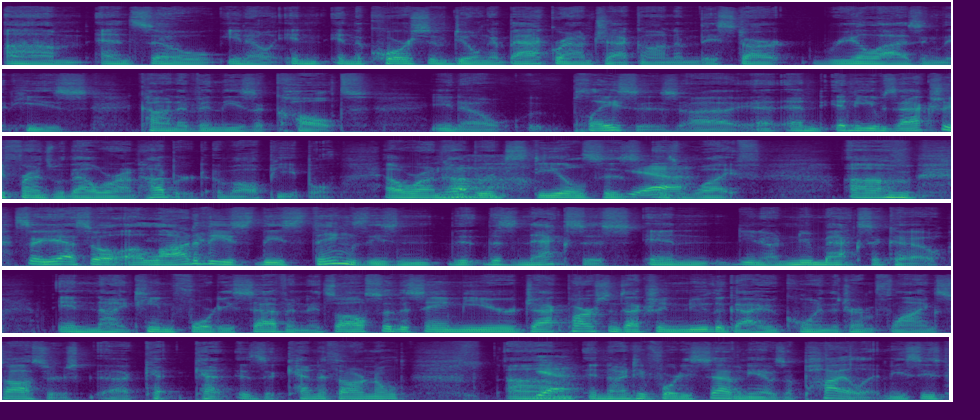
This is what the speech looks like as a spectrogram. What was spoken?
Um, and so, you know, in, in the course of doing a background check on him, they start realizing that he's kind of in these occult you know places uh, and and he was actually friends with L. Ron Hubbard of all people. L. Ron oh, Hubbard steals his, yeah. his wife. Um, so yeah, so a lot of these these things, these this nexus in you know New Mexico in 1947. It's also the same year Jack Parsons actually knew the guy who coined the term flying saucers. Uh, is it Kenneth Arnold? Um, yeah. In 1947, he was a pilot, and he sees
